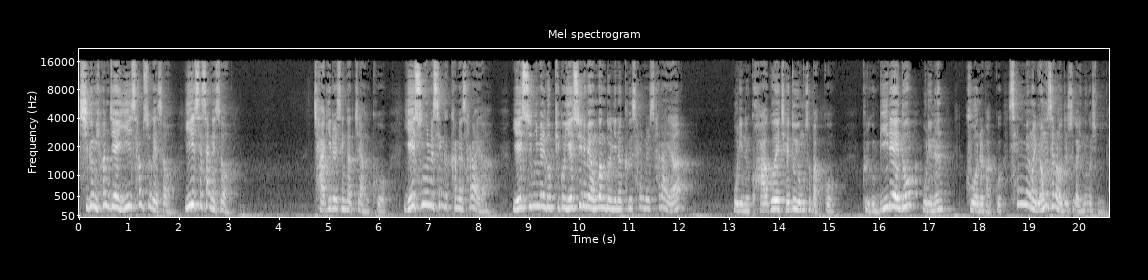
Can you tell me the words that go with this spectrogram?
지금 현재 이 삶 속에서, 이 세상에서 자기를 생각지 않고 예수님을 생각하며 살아야 예수님을 높이고 예수 이름의 영광 돌리는 그 삶을 살아야 우리는 과거의 죄도 용서받고 그리고 미래에도 우리는 구원을 받고 생명을 영생을 얻을 수가 있는 것입니다.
